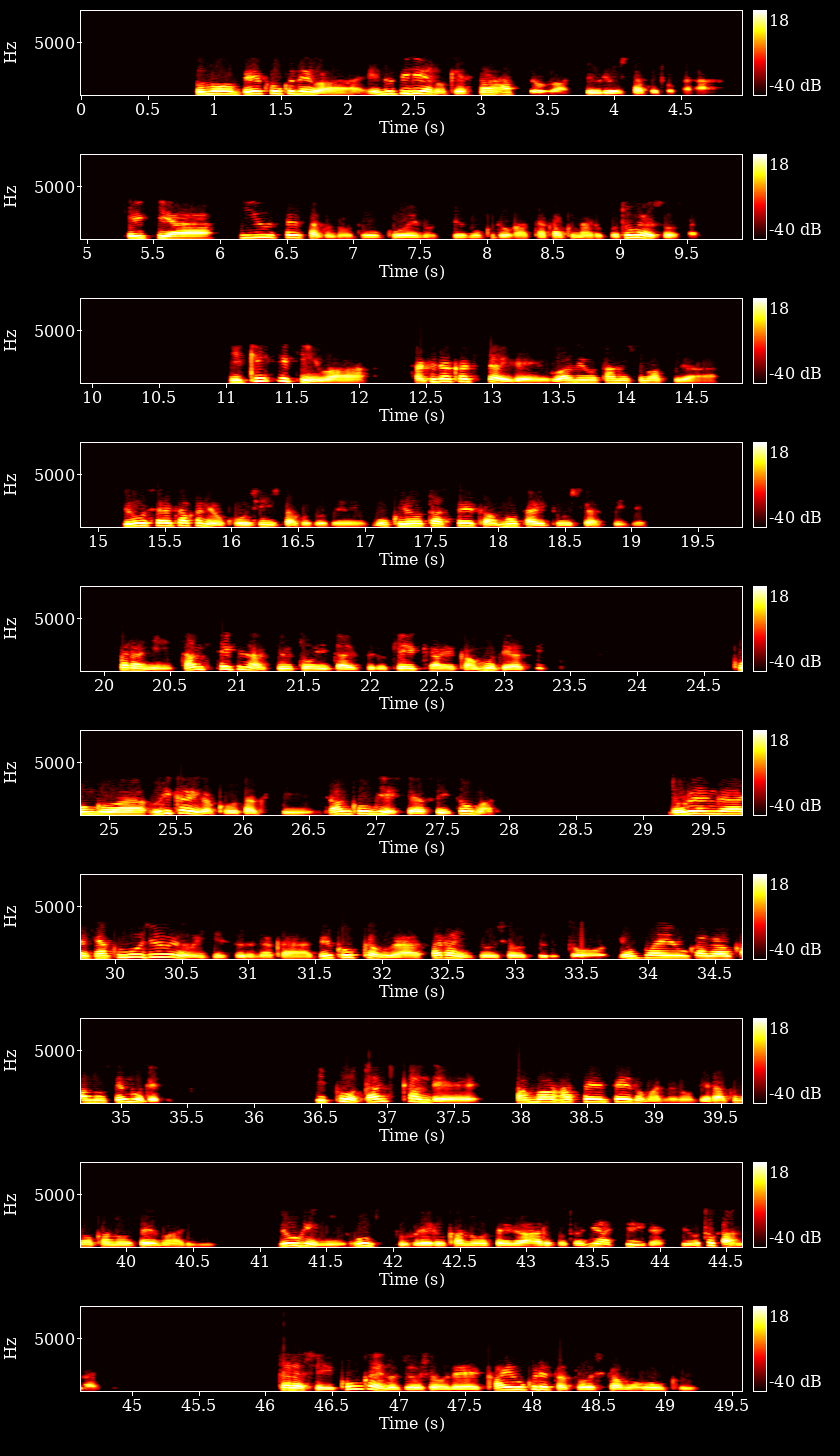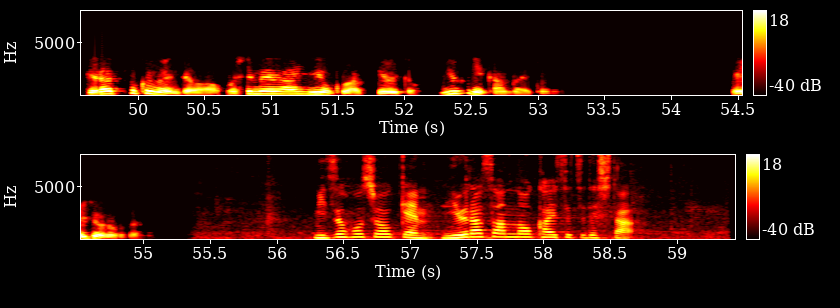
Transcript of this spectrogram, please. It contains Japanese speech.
その米国では NVIDIA の決算発表が終了したことから、景気や金融政策の動向への注目度が高くなることが予想され日経平均は先高期待で上値を試しますが、両者高値を更新したことで目標達成感も台頭しやすいです。さらに短期的な急騰に対する警戒感も出やすいところです。今後は売り買いが交錯し、乱高下しやすいと思われます。ドル円が150円を維持する中、米国株がさらに上昇すると4万円を伺う可能性も出てきます。一方、短期間で3万8000円程度までの下落の可能性もあり、上下に大きく触れる可能性があることには注意が必要と考えています。ただし、今回の上昇で買い遅れた投資家も多く、下落局面ではおしめ買い意欲が強いというふうに考えております。以上でございます。みずほ証券三浦さんの解説でした。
